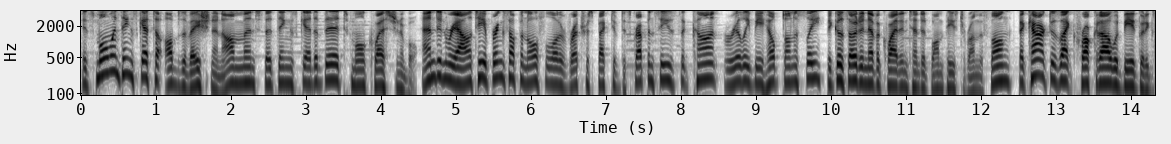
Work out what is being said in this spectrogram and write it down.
It's more when things get to observation and armament that things get a bit more questionable. And in reality, it brings up an awful lot of retrospective discrepancies that can't really be helped honestly, because Oda never quite intended One Piece to run this long, but characters like Crocodile would be a good example.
